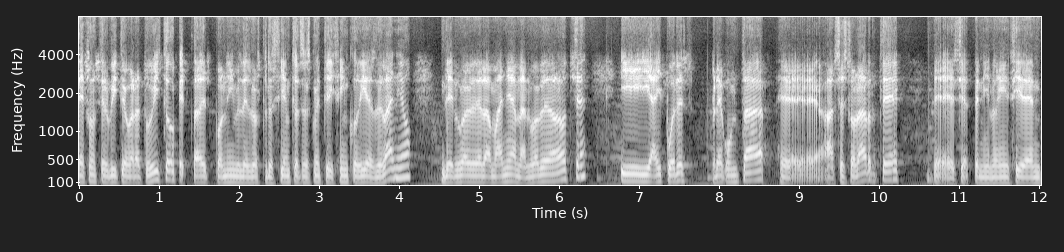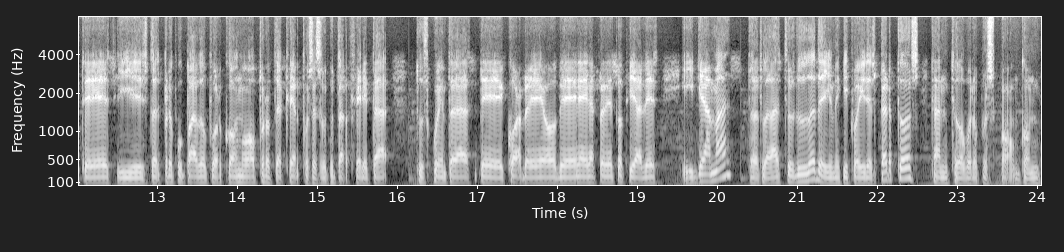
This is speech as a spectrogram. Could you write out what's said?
Es un servicio gratuito que está disponible los 365 días del año, de 9 de la mañana a 9 de la noche, y ahí puedes preguntar, eh, asesorarte, eh, si has tenido incidentes y estás preocupado por cómo proteger pues eso, tu tarjeta, tus cuentas de correo, de las redes sociales y llamas, trasladas tus dudas, hay un equipo de expertos, tanto bueno, pues con, con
